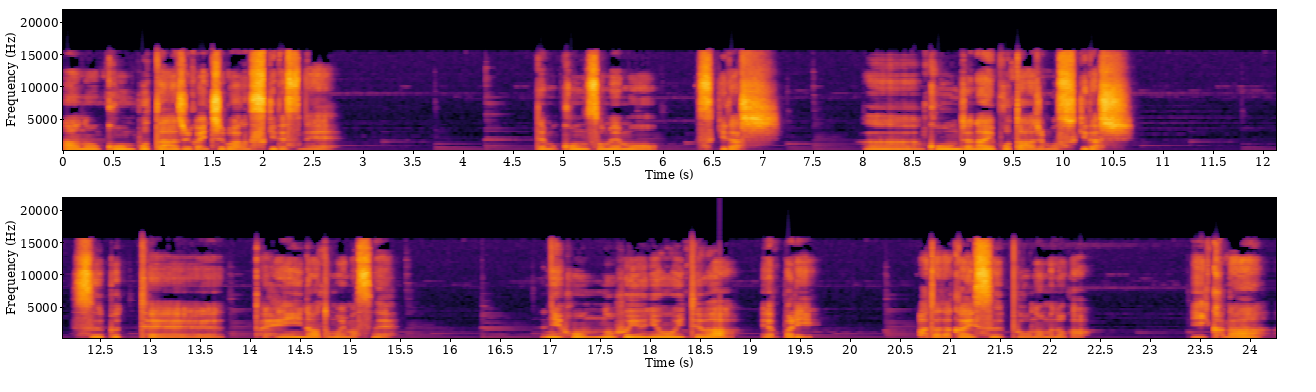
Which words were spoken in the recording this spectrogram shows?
あの、コーンポタージュが一番好きですね。でもコンソメも好きだし。うーん、コーンじゃないポタージュも好きだし。スープって大変いいなと思いますね。日本の冬においては、やっぱり温かいスープを飲むのがいいかな。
